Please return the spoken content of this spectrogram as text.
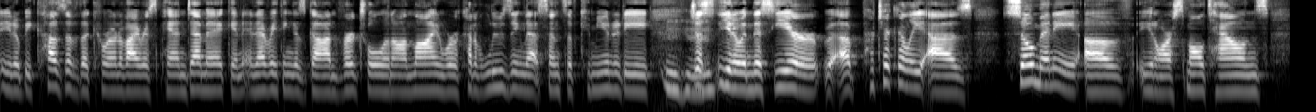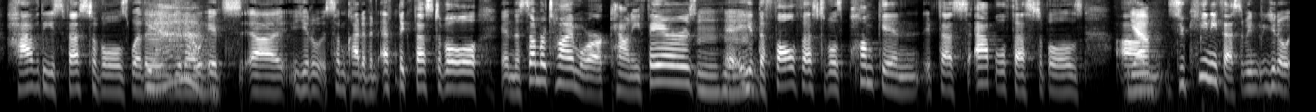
you know, because of the coronavirus pandemic and, and everything has gone virtual and online, we're kind of losing that sense of community mm-hmm. just, you know, in this year, uh, particularly as so many of, you know, our small towns have these festivals, whether yeah. you know it's uh, you know some kind of an ethnic festival in the summertime or our county fairs, mm-hmm. uh, the fall festivals, pumpkin fest, apple festivals, um, yeah. zucchini fest. I mean, you know,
